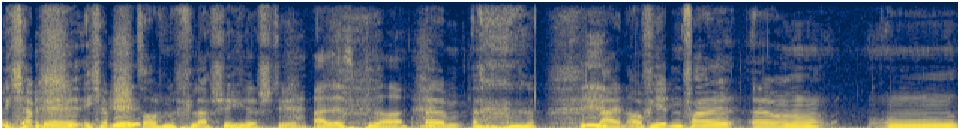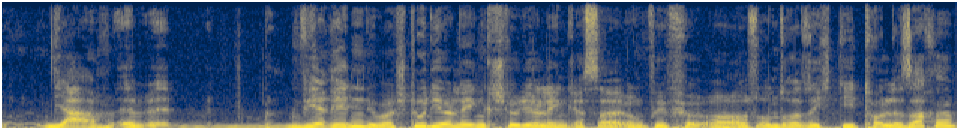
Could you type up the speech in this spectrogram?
ich habe ja, hab ja jetzt auch eine Flasche hier stehen. Alles klar. Ähm, Nein, auf jeden Fall. Ähm, ja, äh, wir reden über Studio Link. Studio Link ist da irgendwie für, aus unserer Sicht die tolle Sache.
